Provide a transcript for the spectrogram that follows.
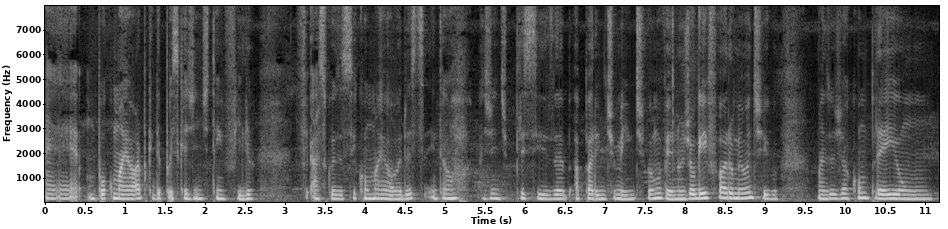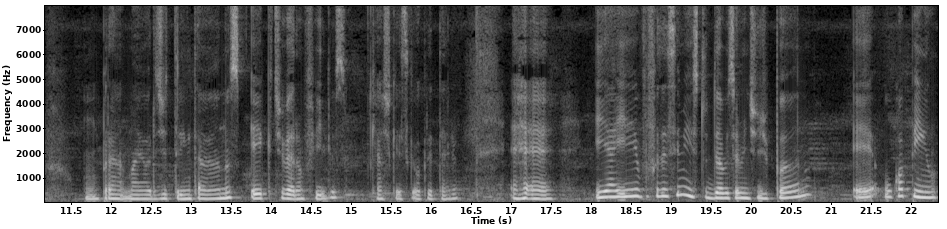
é, um pouco maior, porque depois que a gente tem filho, as coisas ficam maiores. Então a gente precisa, aparentemente, vamos ver. Não joguei fora o meu antigo, mas eu já comprei um um para maiores de 30 anos e que tiveram filhos, que acho que esse que é o critério. É, e aí eu vou fazer esse misto de absorvente de pano e o copinho.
